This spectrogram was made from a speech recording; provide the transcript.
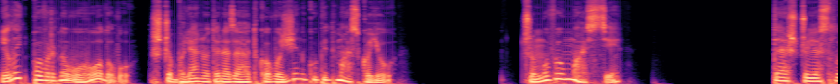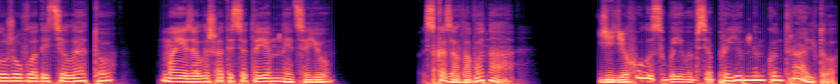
і ледь повернув голову, щоб глянути на загадкову жінку під маскою. Чому ви в масці? Те, що я служу владиці лето, має залишатися таємницею, сказала вона. Її голос виявився приємним контральто,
